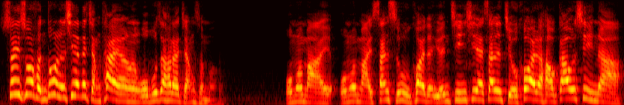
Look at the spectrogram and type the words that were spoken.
所以说，很多人现在在讲太阳能，我不知道他在讲什么。我们买我们买三十五块的元金，现在三十九块了，好高兴啊！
